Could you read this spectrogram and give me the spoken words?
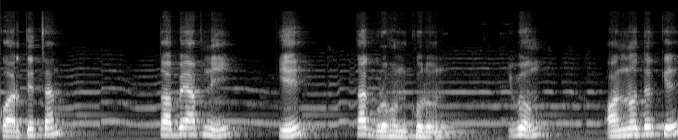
করতে চান, তবে আপনি কে তা গ্রহণ করুন এবং অন্যদেরকে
